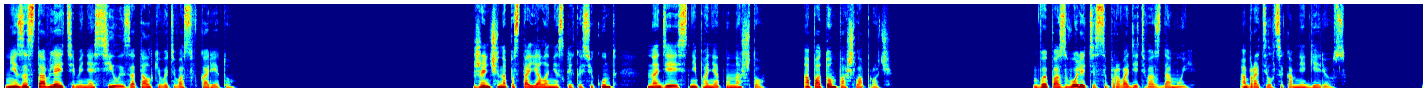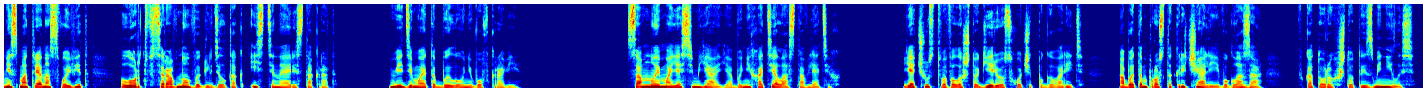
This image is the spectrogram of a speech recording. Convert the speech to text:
«Не заставляйте меня силой заталкивать вас в карету». Женщина постояла несколько секунд, надеясь непонятно на что, а потом пошла прочь. «Вы позволите сопроводить вас домой?» — обратился ко мне Гериус. Несмотря на свой вид, лорд все равно выглядел как истинный аристократ. Видимо, это было у него в крови. Со мной моя семья, я бы не хотела оставлять их. Я чувствовала, что Гериус хочет поговорить. Об этом просто кричали его глаза, в которых что-то изменилось.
